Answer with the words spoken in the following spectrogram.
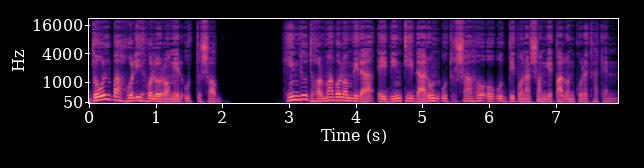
দোল বা হোলি হল রঙের উৎসব। হিন্দু ধর্মাবলম্বীরা এই দিনটি দারুণ উৎসাহ ও উদ্দীপনার সঙ্গে পালন করে থাকেন।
